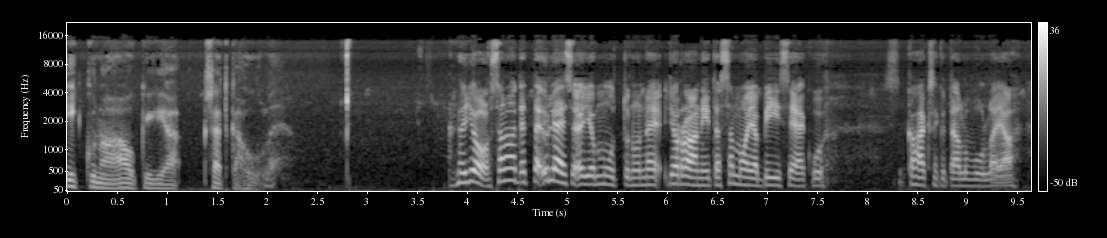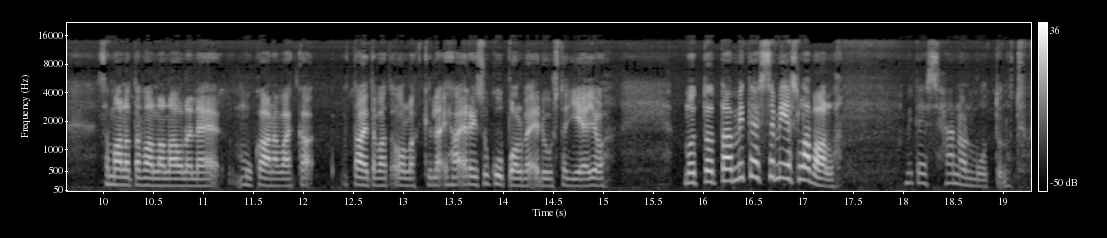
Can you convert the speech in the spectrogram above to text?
ikkuna auki ja sätkä huuleen. No joo, sanoit, että yleisö ei ole muuttunut. Ne joraa niitä samoja biisejä kuin 80-luvulla ja samalla tavalla laulelee mukana, vaikka taitavat olla kyllä ihan eri sukupolven edustajia jo. Mutta tota, miten se mies lavalla? Miten hän on muuttunut?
